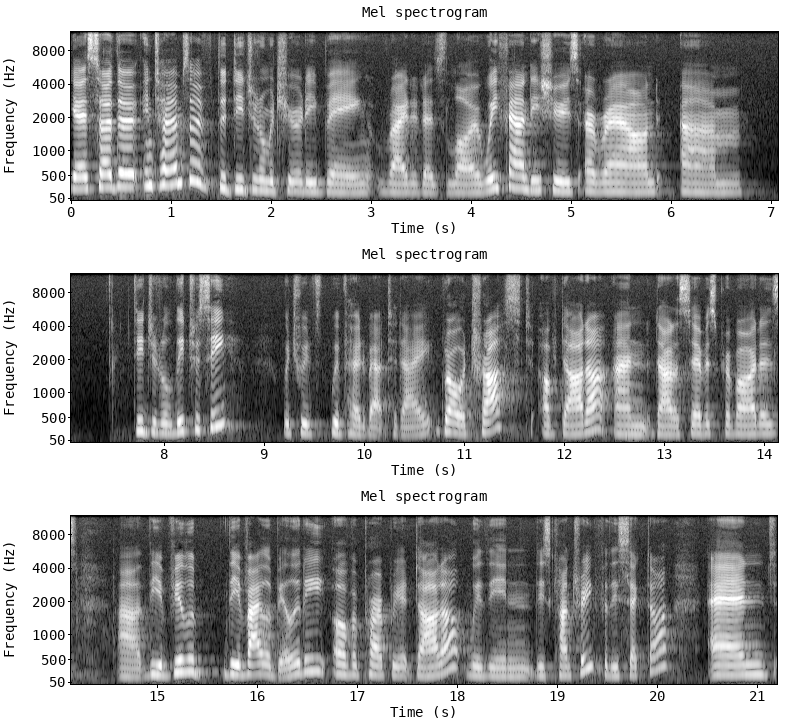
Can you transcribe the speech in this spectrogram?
Yeah, so the, in terms of the digital maturity being rated as low, we found issues around um, digital literacy, which we've, we've heard about today, grower trust of data and data service providers, uh, the, avail the availability of appropriate data within this country for this sector, and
